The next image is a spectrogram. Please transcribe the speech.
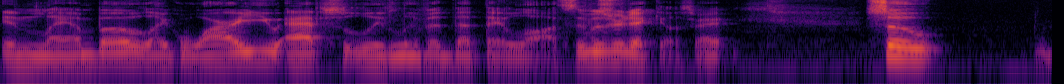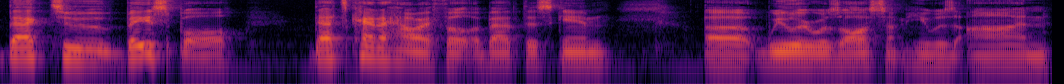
in Lambeau. Like, why are you absolutely livid that they lost? It was ridiculous, right? So back to baseball. That's kind of how I felt about this game. Uh, Wheeler was awesome. He was on.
